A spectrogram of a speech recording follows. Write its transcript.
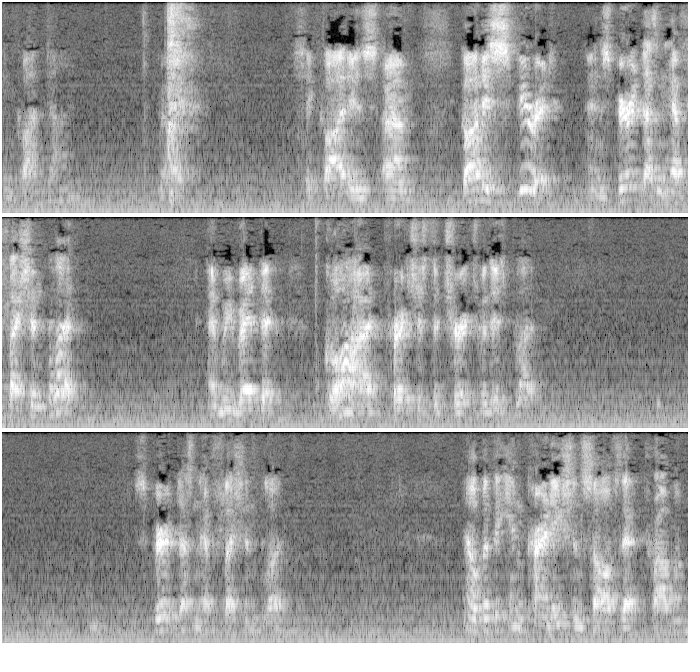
can God die? Well, say God is um, God is spirit, and spirit doesn't have flesh and blood. And we read that God purchased the church with his blood. Spirit doesn't have flesh and blood. No, but the incarnation solves that problem,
